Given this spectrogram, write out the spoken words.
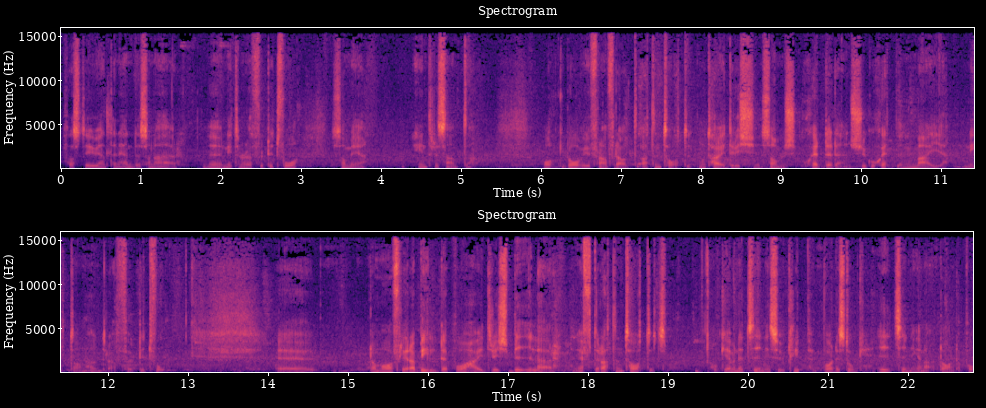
Fast det är ju egentligen händelserna här eh, 1942 som är intressanta. Och då har vi framförallt attentatet mot Heydrich som skedde den 26 maj 1942. Eh, de har flera bilder på Heidrichs bil här efter attentatet och även ett tidningsurklipp vad det stod i tidningarna dagen därpå.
